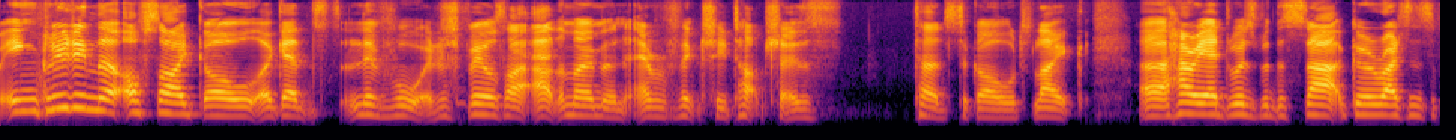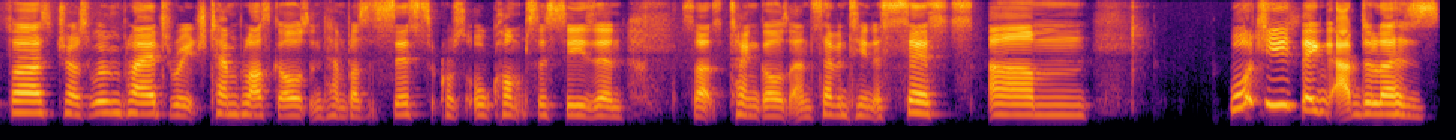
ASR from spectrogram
including the offside goal against Liverpool. It just feels like at the moment everything she touches turns to gold. Like uh, Harry Edwards with the stat, Guro Reiten's the first Chelsea women player to reach 10 plus goals and 10 plus assists across all comps this season. So that's 10 goals and 17 assists. Um, what do you think Abdullah has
